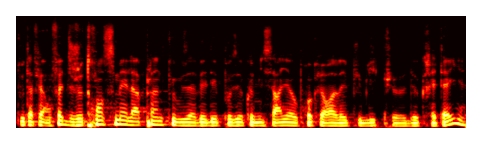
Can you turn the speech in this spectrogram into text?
Tout à fait. En fait, je transmets la plainte que vous avez déposée au commissariat au procureur de la République euh, de Créteil.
